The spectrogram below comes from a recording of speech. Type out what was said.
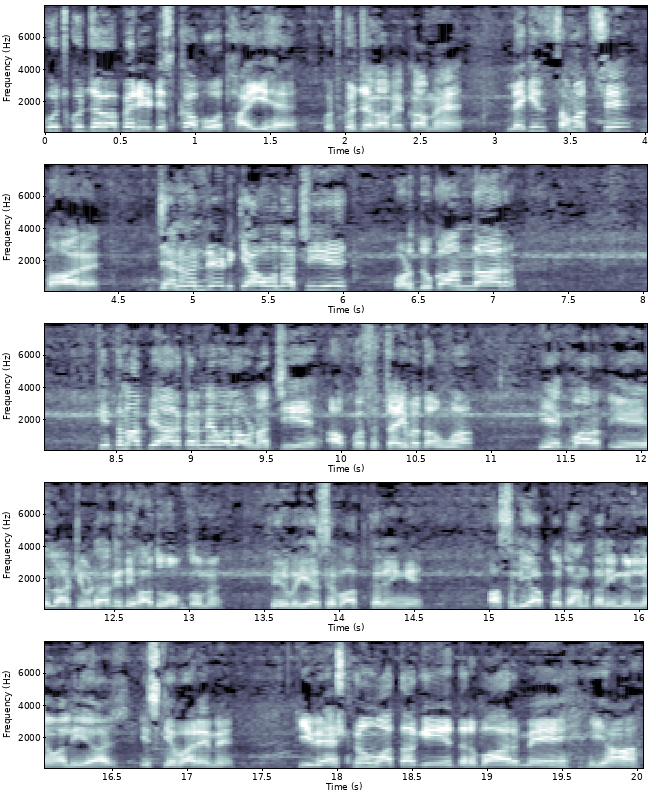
कुछ कुछ जगह पे रेट इसका बहुत हाई है, कुछ कुछ जगह पे कम है, लेकिन समझ से बाहर है। जेनवन रेट क्या होना चाहिए और दुकानदार कितना प्यार करने वाला होना चाहिए, आपको सच्चाई बताऊँगा। एक बार ये लाठी उठा के दिखा दूँ आपको मैं, फिर भैया से बात करेंगे। असली आपको जानकारी मिलने वाली है आज इसके बारे में कि वैष्णो माता के दरबार में यहाँ,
